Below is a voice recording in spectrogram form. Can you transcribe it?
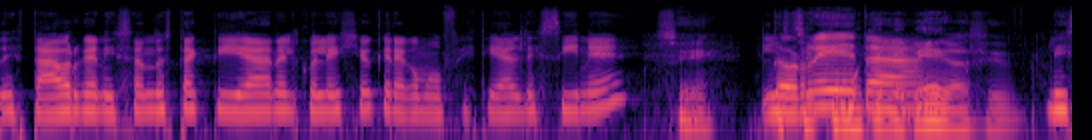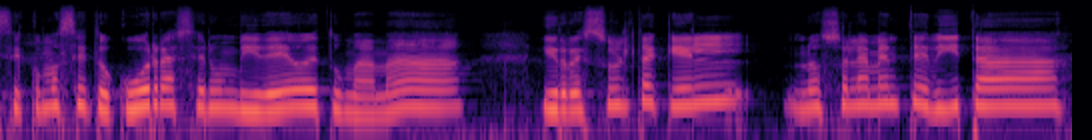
estaba organizando esta actividad en el colegio, que era como un festival de cine. Sí. Lo Así como que reta. le pega, sí. Le dice, ¿cómo se te ocurre hacer un video de tu mamá? Y resulta que él no solamente edita,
